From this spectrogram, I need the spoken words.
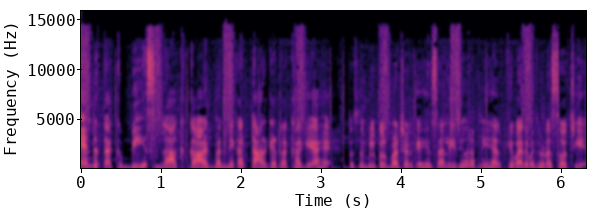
एंड तक 20 लाख कार्ड बनने का टारगेट रखा गया है। तो उसमें बिल्कुल बढ़ चढ़ के हिस्सा लीजिए और अपनी हेल्थ के बारे में थोड़ा सोचिए।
